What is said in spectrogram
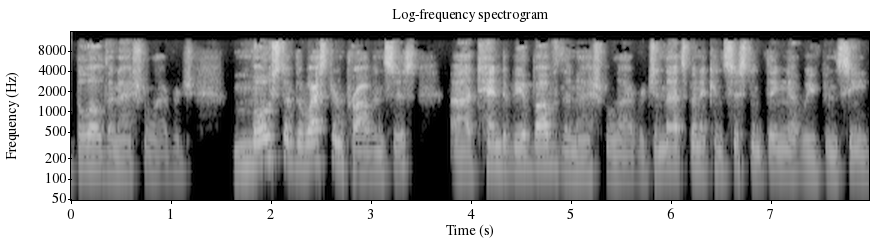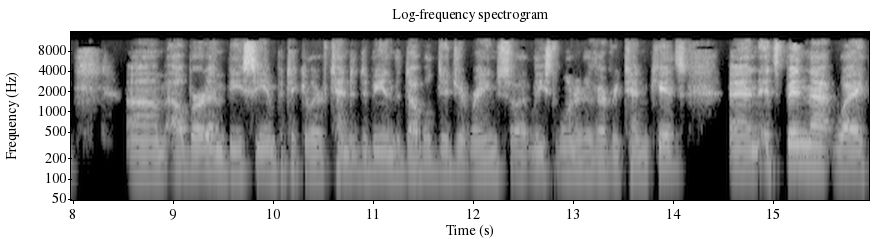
below the national average. Most of the Western provinces uh, tend to be above the national average, and that's been a consistent thing that we've been seeing. Um, Alberta and BC in particular have tended to be in the double digit range, so at least one out of every 10 kids. And it's been that way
